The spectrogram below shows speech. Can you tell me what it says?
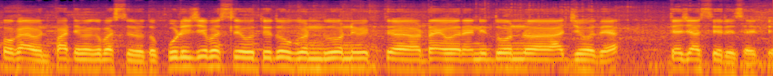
हो काय होईल पाठीमागे बसलेलो होतो. पुढे जे बसले होते दोघं दोन व्यक्ती ड्रायव्हर आणि दोन आजी होत्या त्या जास्त सिरियस आहेत ते.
